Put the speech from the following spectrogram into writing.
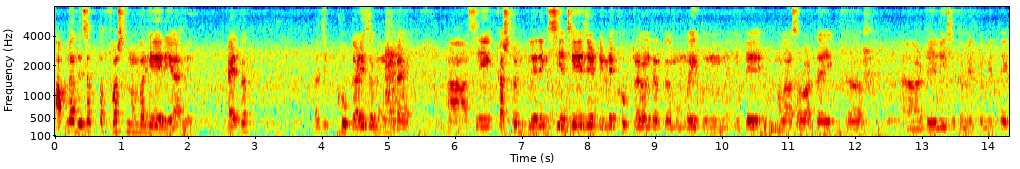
आपल्या देशात तर फर्स्ट नंबर हे एरिया आहे. काय तर? माझी खूप गाडीचं मुवमेंट आहे. असे custom clearing C H agent इकडे खूप ट्रॅव्हल करतं. मुंबईतून इथे मला असं वाटतं एक डेलीचे कमीत कमीत एक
